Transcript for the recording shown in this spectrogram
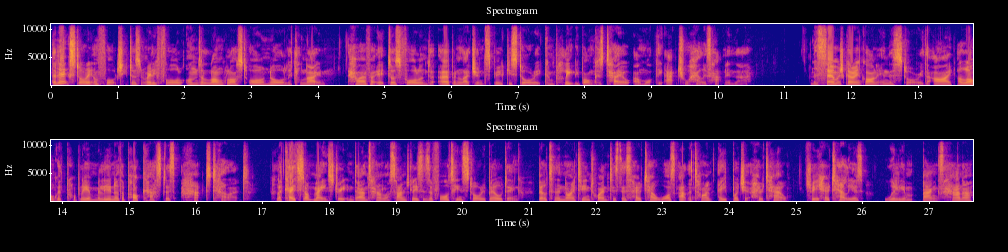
The next story, unfortunately, doesn't really fall under long lost or nor little known. However, it does fall under urban legend, spooky story, completely bonkers tale, and what the actual hell is happening there. There's so much going on in this story that I, along with probably a million other podcasters, had to tell it. Located on Main Street in downtown Los Angeles is a 14 story building, Built in the 1920s, this hotel was at the time a budget hotel. Three hoteliers, William Banks Hanna,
